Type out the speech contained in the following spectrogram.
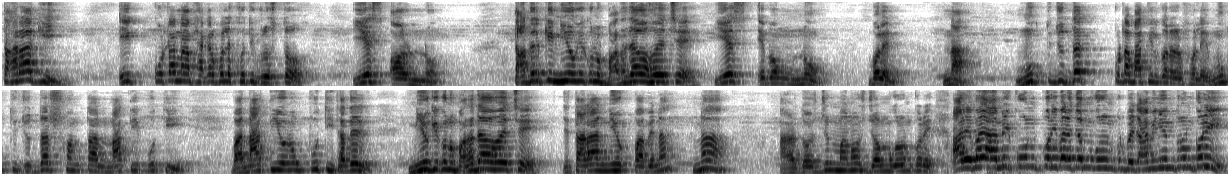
তারা কি এই কোটা না থাকার ফলে ক্ষতিগ্রস্ত? ইয়েস অর নো তাদেরকে নিয়োগে কোনো বাধা দেওয়া হয়েছে? ইয়েস এবং নো বলেন, না। মুক্তিযোদ্ধা কোটা বাতিল করার ফলে মুক্তিযোদ্ধার সন্তান, নাতি, পুতি বা নাতি এবং পুতি তাদের নিয়োগে কোনো বাধা দেওয়া হয়েছে যে তারা নিয়োগ পাবে না? না। আর দশজন মানুষ জন্মগ্রহণ করে। আরে ভাই, আমি কোন পরিবারে জন্মগ্রহণ করব? এটা আমি নিয়ন্ত্রণ করি?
